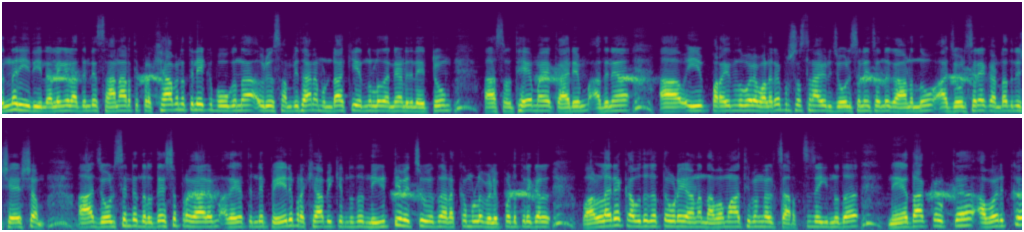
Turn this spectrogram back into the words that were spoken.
എന്ന രീതിയിൽ അല്ലെങ്കിൽ അതിന്റെ സ്ഥാനാർത്ഥി പ്രഖ്യാപനത്തിലേക്ക് പോകുന്ന ഒരു സംവിധാനം ഉണ്ടാക്കി എന്നുള്ളത് തന്നെയാണ് ഇതിൽ ഏറ്റവും ശ്രദ്ധേയമായ കാര്യം. അതിന് ഈ പറയുന്നത് പോലെ വളരെ പ്രശസ്തനായ ഒരു ജോത്സ്യനെ ചെന്ന് കാണുന്നു. ആ ജോത്സ്യനെ കണ്ടതിന് ശേഷം ആ ജോത്സ്യന്റെ നിർദ്ദേശപ്രകാരം അദ്ദേഹത്തിന്റെ പേര് പ്രഖ്യാപിക്കുന്നത് നീട്ടിവെച്ചു എന്നടക്കമുള്ള വെളിപ്പെടുത്തലുകൾ വളരെ കൗതുകത്തോടെയാണ് നവമാധ്യമങ്ങൾ ചർച്ച ചെയ്യുന്നത്. നേതാക്കൾക്ക് അവർക്ക്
